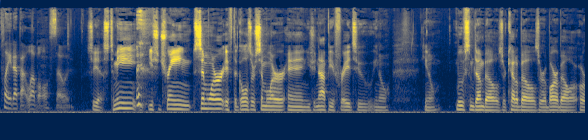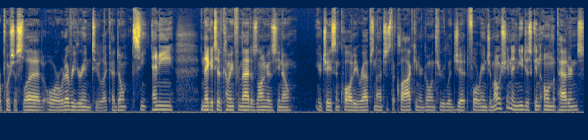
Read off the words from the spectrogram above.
played at that level so so yes to me you should train similar if the goals are similar and you should not be afraid to you know you know move some dumbbells or kettlebells or a barbell or push a sled or whatever you're into like i don't see any negative coming from that as long as you know you're chasing quality reps, not just the clock, and you're going through legit full range of motion, and you just can own the patterns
